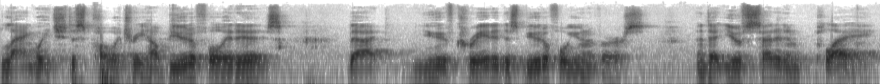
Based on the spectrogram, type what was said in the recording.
language, this poetry? How beautiful it is that you have created this beautiful universe and that you have set it in play.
